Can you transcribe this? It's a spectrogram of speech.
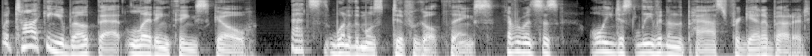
but talking about that, letting things go, that's one of the most difficult things. Everyone says, oh, you just leave it in the past, forget about it.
